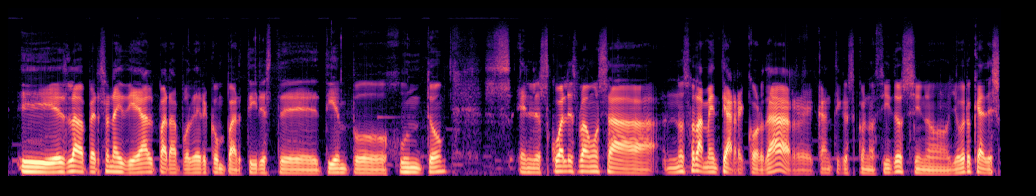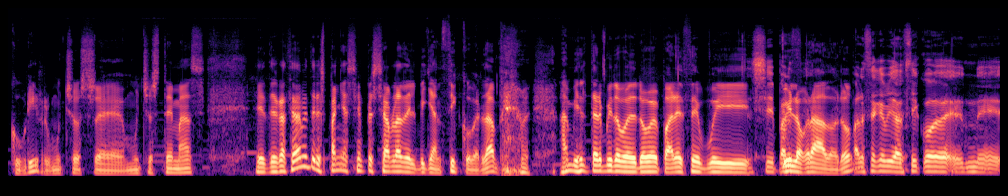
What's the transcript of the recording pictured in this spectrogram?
Y es la persona ideal para poder compartir este tiempo junto en los cuales vamos a no solamente a recordar eh, cánticos conocidos, sino yo creo que a descubrir muchos, eh, muchos temas. Eh, desgraciadamente en España siempre se habla del villancico, ¿verdad? Pero a mí el término no me parece muy, muy logrado, ¿no? Parece que villancico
